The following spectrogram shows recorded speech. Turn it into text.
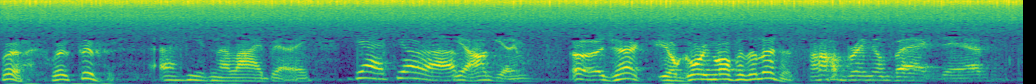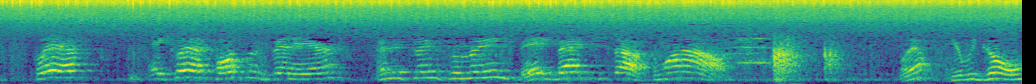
Well, where's Clifford? Uh, he's in the library. Jack, you're up. Yeah, I'll get him. Uh, Jack, you're going off with the letters. I'll bring him back, Dad. Cliff. Hey, Cliff, postman's been here. Anything for me? Big batch of stuff. Come on out. Well, here we go.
